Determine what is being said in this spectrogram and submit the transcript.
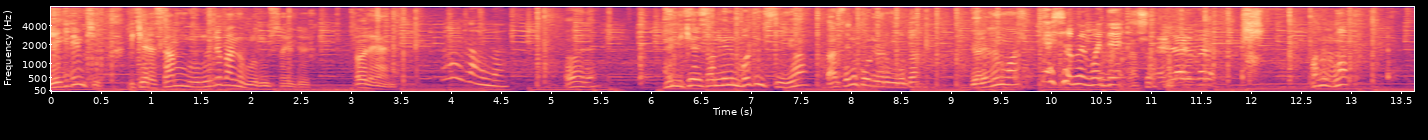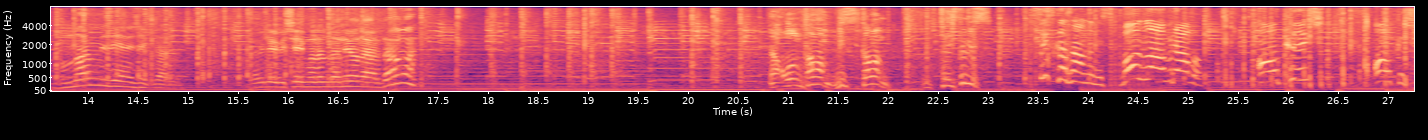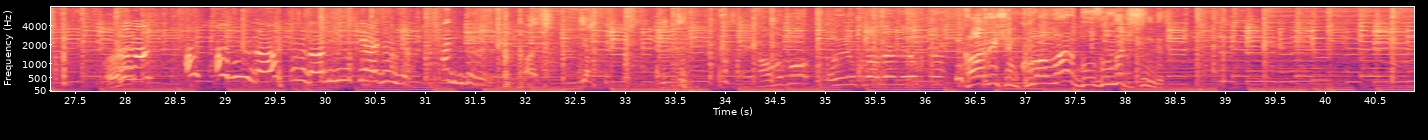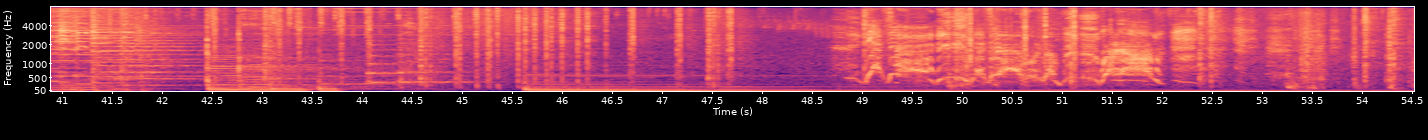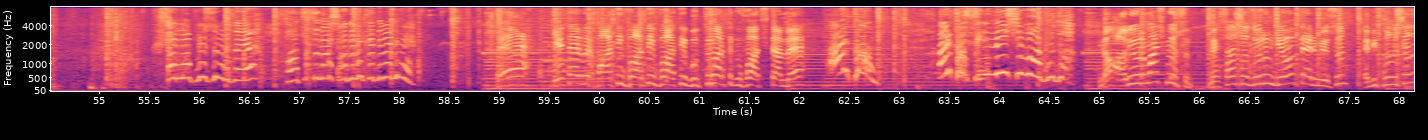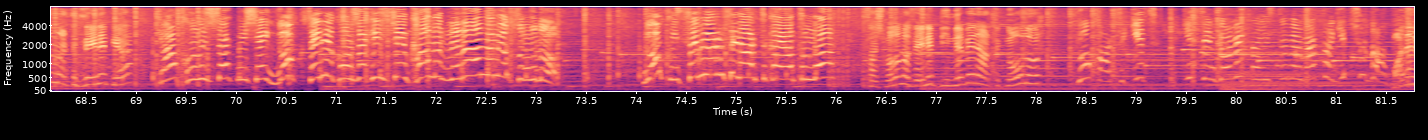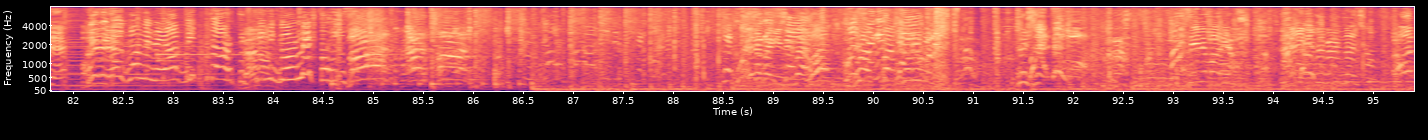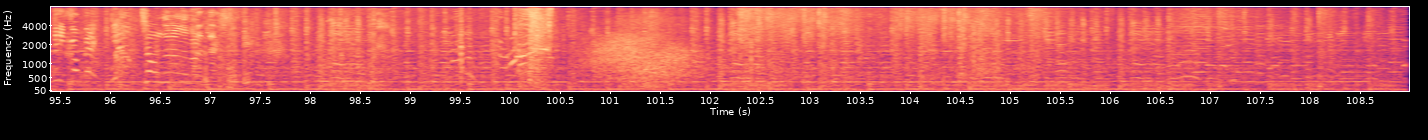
Niye gideyim ki? Bir kere sen vurulunca ben de vurulmuş sayılıyorum. Öyle yani. Allah Allah. Öyle. Hem bir kere sen benim badimsin ya. Ben seni koruyorum burada. Görevim var. Yaşa be hadi. Yaşa. Eller yukarı. Hadi lan. Bunlar mı bizi yeneceklerdi? Öyle bir şey mırıldanıyorlardı ama. Ya oğlum tamam biz tamam. Teslimiz. Siz kazandınız. Vallahi bravo. Alkış. Alkış. Tamam. Al, al bunu da. Bunu da. Bizim ihtiyacımız yok. Hadi gidelim. Ama bu oyunun kurallarında yoktu. Kardeşim kurallar bozulmak içindir. Fatih Fatih Fatih bıktım artık bu Fatih'ten be. Ertan! Ertan senin ne işin var burada? Ya arıyorum açmıyorsun. Mesaj yazıyorum cevap vermiyorsun. E bir konuşalım artık Zeynep ya. Ya konuşacak bir şey yok. Seninle konuşacak hiçbir şey kalmadı. Neden anlamıyorsun bunu? Yok istemiyorum seni artık hayatımda. Saçmalama Zeynep dinle beni artık ne olur. Yok artık git. Git seni görmek dahi istemiyorum Ertan git şuradan. Bana ne? Bana Ne ne? demek bana ne ya? Bitti artık. Ben- Seni görmek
